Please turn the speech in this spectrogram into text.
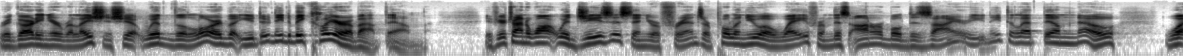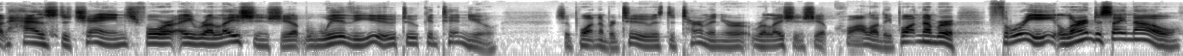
regarding your relationship with the Lord, but you do need to be clear about them. If you're trying to walk with Jesus and your friends are pulling you away from this honorable desire, you need to let them know what has to change for a relationship with you to continue. So, point number two is determine your relationship quality. Point number three, learn to say no.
